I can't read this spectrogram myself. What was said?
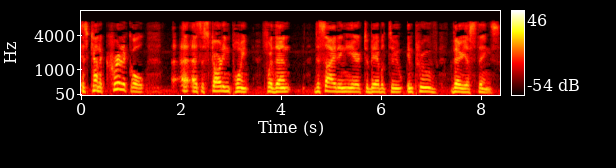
is kind of critical uh, as a starting point for then deciding here to be able to improve various things.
